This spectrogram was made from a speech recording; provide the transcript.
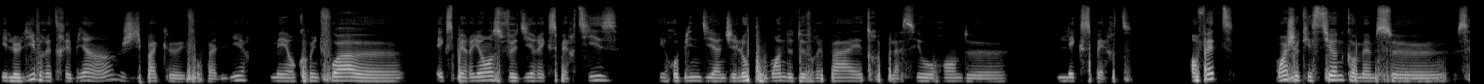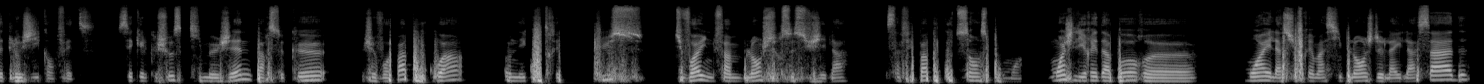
Et le livre est très bien, hein. je dis pas qu'il faut pas le lire, mais encore une fois, expérience veut dire expertise, et Robin DiAngelo, pour moi, ne devrait pas être placée au rang de l'experte. En fait, moi, je questionne quand même ce, cette logique, en fait. C'est quelque chose qui me gêne parce que je vois pas pourquoi on écouterait plus, tu vois, une femme blanche sur ce sujet-là. Ça fait pas beaucoup de sens pour moi. Moi, je lirais d'abord euh, Moi et la suprématie blanche de Laila Saad,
